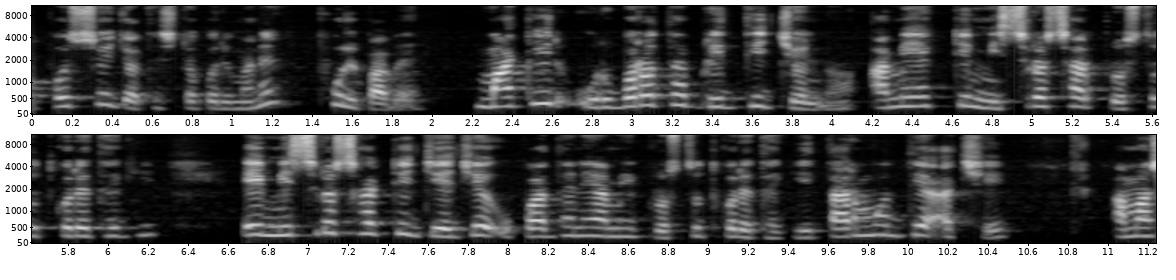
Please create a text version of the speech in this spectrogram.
অবশ্যই যথেষ্ট পরিমাণে ফুল পাবেন। মাটির উর্বরতা বৃদ্ধির জন্য আমি একটি মিশ্র সার প্রস্তুত করে থাকি। এই মিশ্র সারটি যে যে উপাদানে আমি প্রস্তুত করে থাকি, তার মধ্যে আছে আমার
